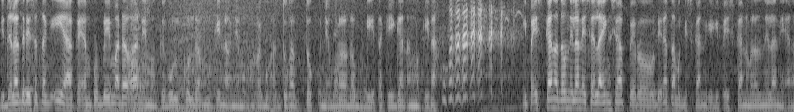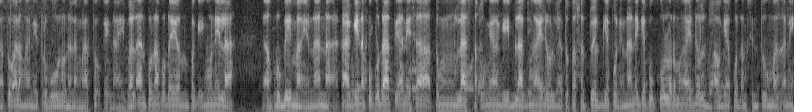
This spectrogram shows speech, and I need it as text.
Gidala diri sa tag-iya kay ang problema daw ani magkagulkol daw makina unya magharagog hagtok-hagtok unya mura daw gitakigan ang makina. Gipa-scan na daw nila ni sa laing shop pero di na ta mag-scan kay gipa-scan naman daw nila ni ang ato alang ani trubulo na lang nato kay nahibalaan po nako dayon pag ingon nila nga ang problema yung nana kaagi na po ko dati ani sa atong last na kong nga gi-vlog mga idol nga 2012 gyapon. Yung nana gyapon color mga idol. Mao gyapon ang sintomas ani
